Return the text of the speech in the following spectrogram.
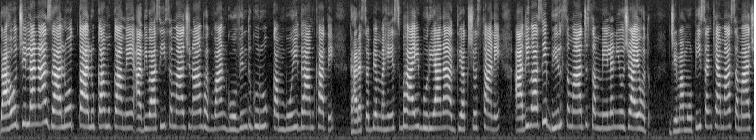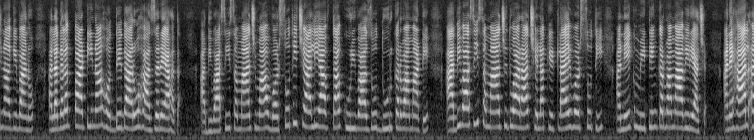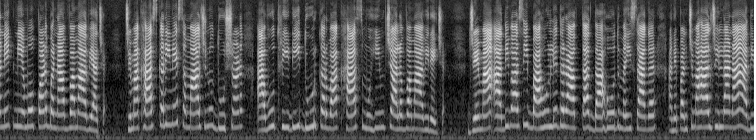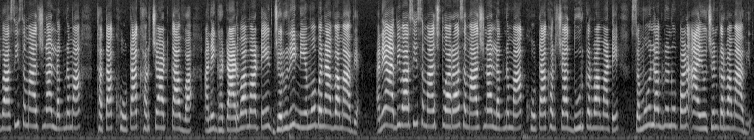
દાહોદ જિલ્લાના ઝાલોદ તાલુકા મુકામે આદિવાસી સમાજના ભગવાન ગોવિંદ ગુરુ કંબોઈ ધામ ખાતે ધારાસભ્ય મહેશભાઈ ભુરિયાના અધ્યક્ષ સ્થાને આદિવાસી ભીલ સમાજ સંમેલન યોજાયો હતો, જેમાં મોટી સંખ્યામાં સમાજના આગેવાનો અલગ અલગ પાર્ટીના હોદ્દેદારો હાજર રહ્યા હતા. આદિવાસી સમાજમાં વર્ષોથી ચાલી આવતા કુરિવાજો દૂર કરવા માટે આદિવાસી સમાજ દ્વારા છેલ્લા કેટલાય વર્ષોથી અનેક મીટિંગ કરવામાં આવી રહ્યા છે. અને હાલ અનેક નિયમો પણ બનાવવામાં આવ્યા છે, જેમાં ખાસ કરીને સમાજનું દૂષણ આવું થ્રીડી દૂર કરવા ખાસ મુહિમ ચાલવવામાં આવી રહી છે, જેમાં આદિવાસી બાહુલ્ય ધરાવતા દાહોદ, મહીસાગર અને પંચમહાલ જિલ્લાના આદિવાસી સમાજના લગ્નમાં થતા ખોટા ખર્ચા અટકાવવા અને ઘટાડવા માટે જરૂરી નિયમો બનાવવામાં આવ્યા. અને આદિવાસી સમાજ દ્વારા સમાજના લગ્નમાં ખોટા ખર્ચા દૂર કરવા માટે સમૂહ લગ્નનું પણ આયોજન કરવામાં આવ્યું.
